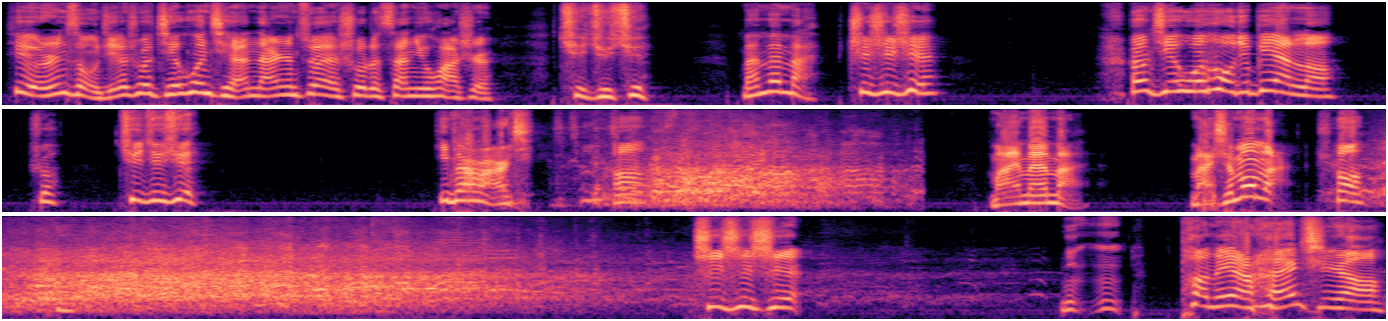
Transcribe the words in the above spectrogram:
就有人总结说，结婚前男人最爱说的三句话是“去去去，买买买，吃吃吃”，然后结婚后就变了，说“去去去，一边玩去啊，买买买，买什么买是吧？吃吃吃，你你胖这样还吃啊？”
